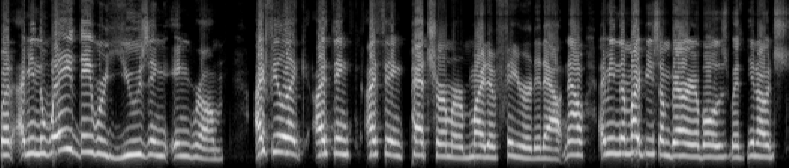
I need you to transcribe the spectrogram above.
But I mean, the way they were using Engram, I feel like I think I think Pat Shurmur might have figured it out. Now, I mean, there might be some variables with you know it's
